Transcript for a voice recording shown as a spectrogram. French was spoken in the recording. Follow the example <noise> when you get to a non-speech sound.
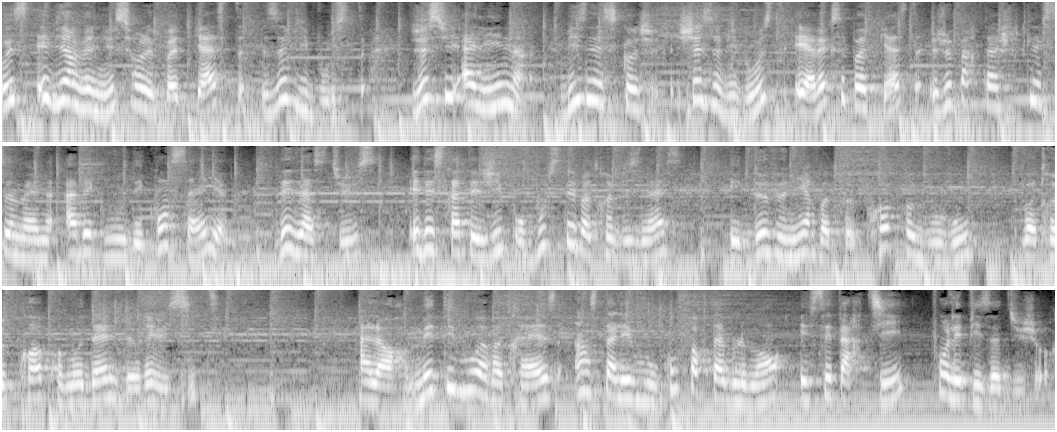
Et bienvenue sur le podcast The Bee Boost. Je suis Aline, business coach chez The Bee Boost et avec ce podcast, je partage toutes les semaines avec vous des conseils, des astuces et des stratégies pour booster votre business et devenir votre propre gourou, votre propre modèle de réussite. Alors, mettez-vous à votre aise, installez-vous confortablement et c'est parti pour l'épisode du jour.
